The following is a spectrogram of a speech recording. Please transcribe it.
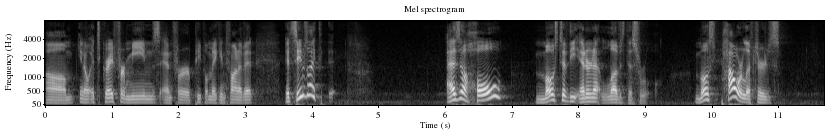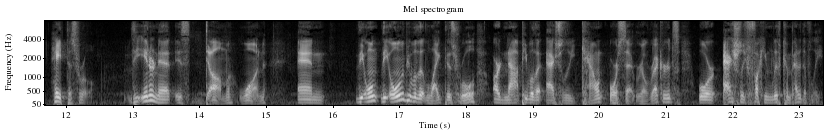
Um, you know, it's great for memes and for people making fun of it. It seems like, as a whole, most of the internet loves this rule. Most powerlifters hate this rule. The internet is dumb one and the only the only people that like this rule are not people that actually count or set real records or actually fucking lift competitively.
